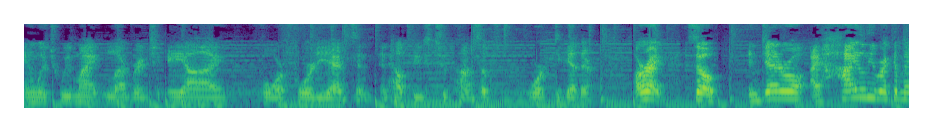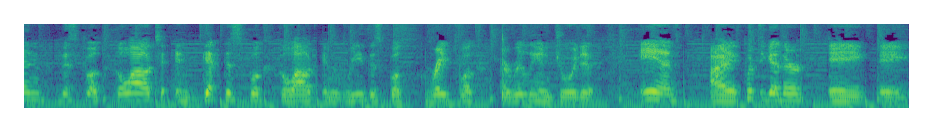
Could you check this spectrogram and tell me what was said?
in which we might leverage AI for 4DX and, and help these two concepts work together. All right, so in general, I highly recommend this book. Go out and get this book. Go out and read this book. Great book. I really enjoyed it. And I put together a, a,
